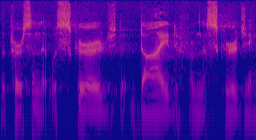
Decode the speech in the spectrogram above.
the person that was scourged died from the scourging.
